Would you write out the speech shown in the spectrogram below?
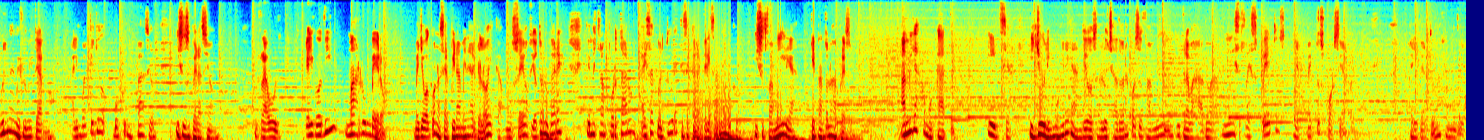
Wilmer, mi rumbo eterno, al igual que yo, busco un espacio y su superación. Raúl, el godín más rumbero, me llevó a conocer pirámides arqueológicas, museos y otros lugares que me transportaron a esa cultura que se caracteriza en México y su familia, que tanto los aprecio. Amigas como Katy, Itzia y Julie, mujeres grandiosas, luchadoras por su familia y trabajadoras, mis respetos y afectos por siempre. Heriberto, una familia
